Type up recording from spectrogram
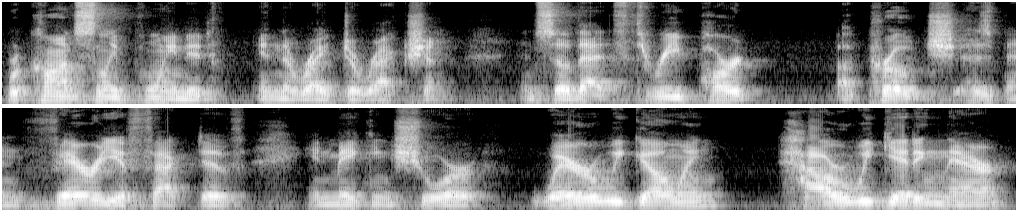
we're constantly pointed in the right direction. And so that three part approach has been very effective in making sure where are we going, how are we getting there,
